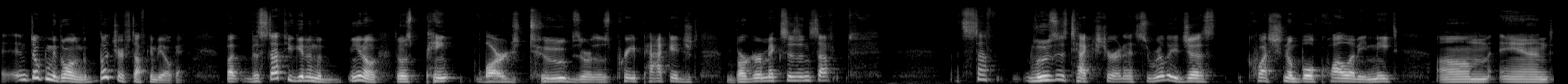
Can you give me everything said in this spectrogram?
and don't get me wrong, the butcher stuff can be okay. But the stuff you get in the, you know, those pink large tubes or those pre-packaged burger mixes and stuff, that stuff loses texture and it's really just questionable quality meat. Um, and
